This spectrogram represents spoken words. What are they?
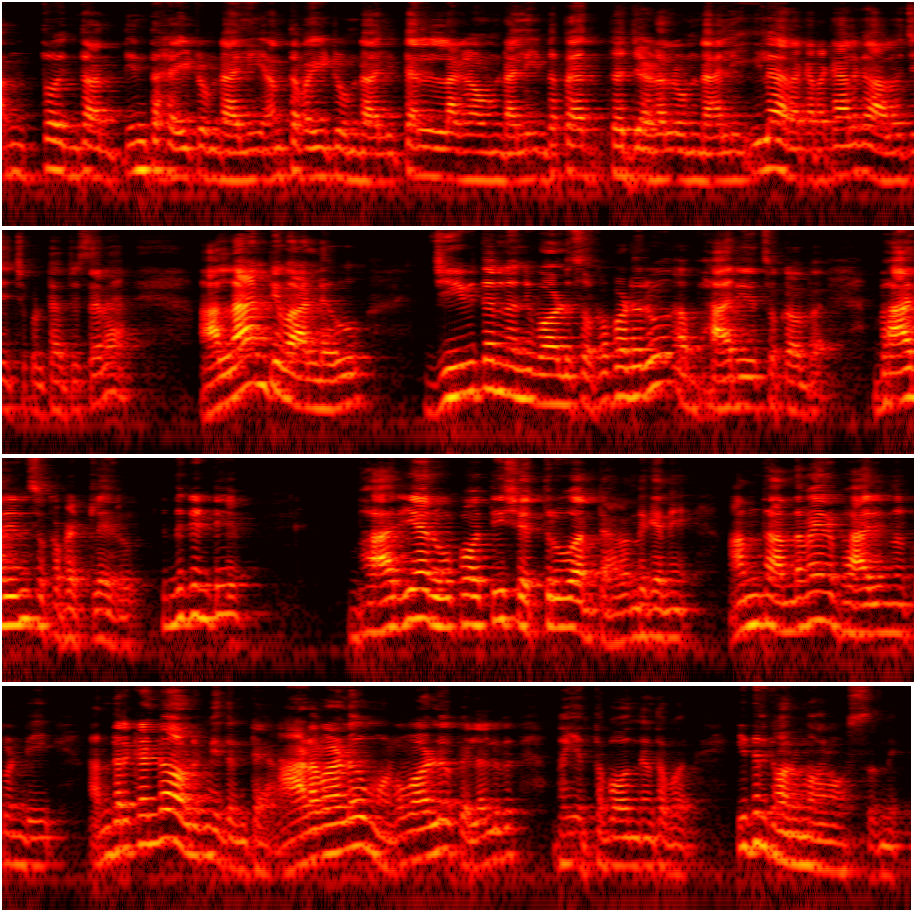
అంత ఇంత ఇంత హైట్ ఉండాలి అంత వైట్ ఉండాలి తెల్లగా ఉండాలి ఇంత పెద్ద జడలు ఉండాలి ఇలా రకరకాలుగా ఆలోచించుకుంటారు చూసారా? అలాంటి వాళ్ళు జీవితంలోని వాళ్ళు సుఖపడరు ఆ భార్య సుఖ భార్యను సుఖపెట్టలేరు. ఎందుకంటే భార్య రూపవతి శత్రువు అంటారు. అందుకని అంత అందమైన భార్య ఉందనుకోండి అందరికళ్ళు ఆవిడ మీద ఉంటాయి. ఆడవాళ్ళు మగవాళ్ళు పిల్లలు భయ ఎంత బాగుంది ఎంత బాగుంది. ఇద్దరికి అనుమానం వస్తుంది.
